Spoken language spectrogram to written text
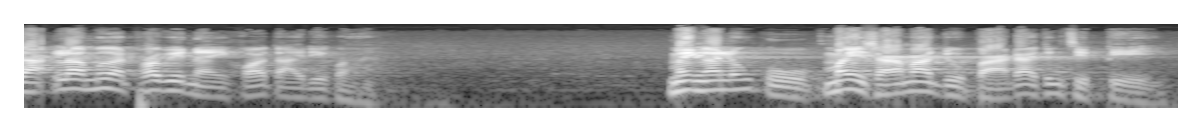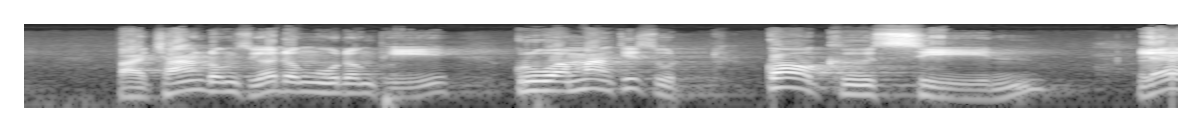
จะละเมิดพระวินัยขอตายดีกว่า ไม่งั้นหลวงปู่ไม่สามารถอยู่ป่าได้ถึงสิบปี ป่าช้างดงเสือดงงูดงผี กลัวมากที่สุดก็คือศีล และ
